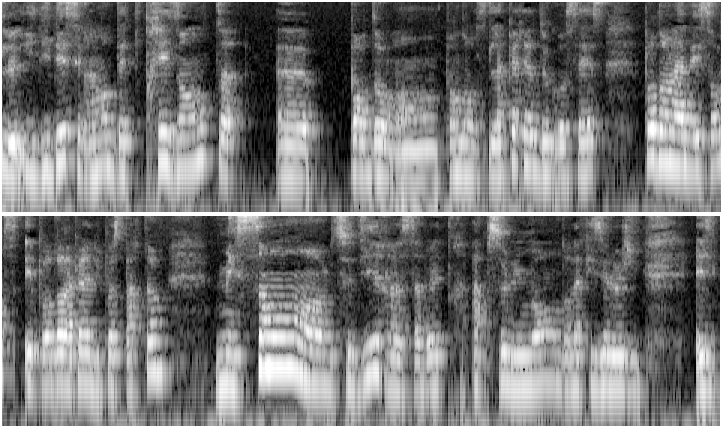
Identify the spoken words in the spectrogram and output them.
l'idée, c'est vraiment d'être présente pendant, pendant la période de grossesse, pendant la naissance et pendant la période du postpartum, mais sans euh, se dire ça doit être absolument dans la physiologie. Et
